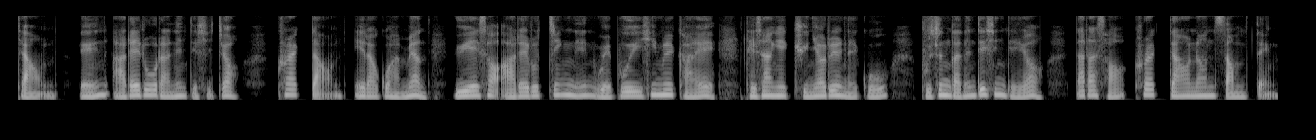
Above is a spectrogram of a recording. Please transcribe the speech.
down은 아래로라는 뜻이죠. crackdown 이라고 하면 위에서 아래로 찍는 외부의 힘을 가해 대상에 균열을 내고 부순다는 뜻인데요. 따라서 crack down on something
